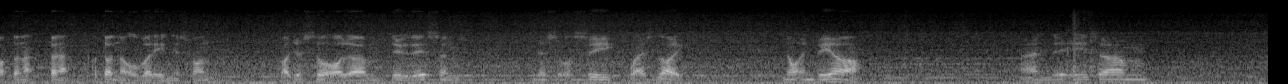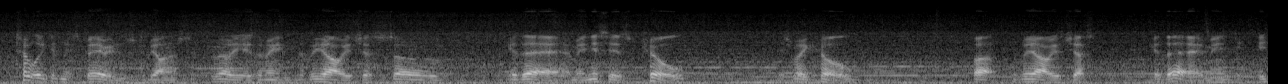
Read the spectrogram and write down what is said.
I've done that, done that, I've done that already in this one. I just thought I'd um, do this and just sort of see what it's like, not in VR. And it is um, totally different experience to be honest. It really is. I mean, the VR is just so you're there. I mean, this is cool. It's very cool, but the VR is just you're there. I mean, it, it,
